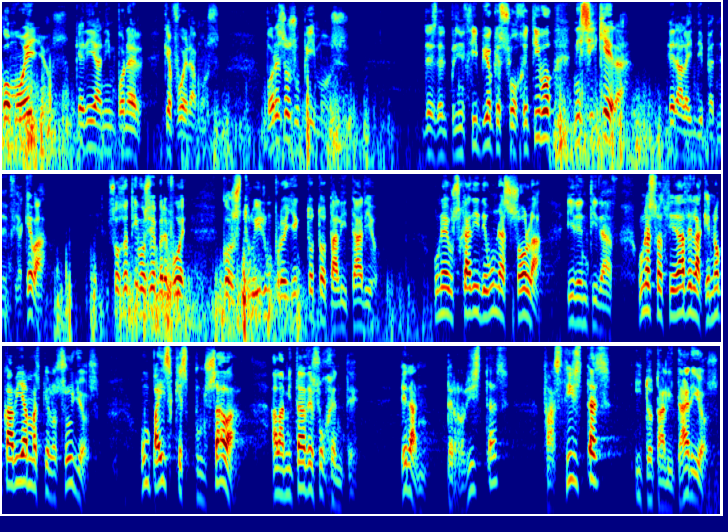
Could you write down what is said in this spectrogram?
como ellos querían imponer que fuéramos. Por eso supimos desde el principio que su objetivo ni siquiera era la independencia. ¿Qué va? Su objetivo siempre fue construir un proyecto totalitario, una Euskadi de una sola identidad, una sociedad en la que no cabían más que los suyos, un país que expulsaba a la mitad de su gente. Eran terroristas, fascistas y totalitarios,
